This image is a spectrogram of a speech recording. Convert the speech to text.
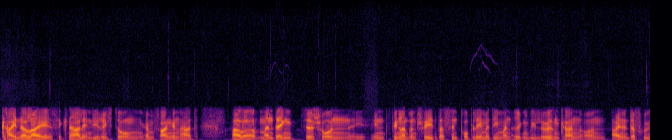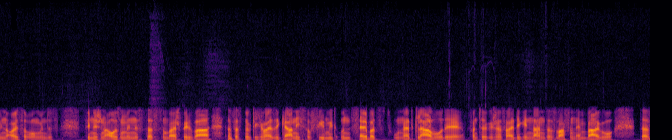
keinerlei Signale in die Richtung empfangen hat. Aber man denkt schon in Finnland und Schweden, das sind Probleme, die man irgendwie lösen kann. Und eine der frühen Äußerungen des finnischen Außenministers zum Beispiel war, dass das möglicherweise gar nicht so viel mit uns selber zu tun hat. Klar wurde von türkischer Seite genannt das Waffenembargo, das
